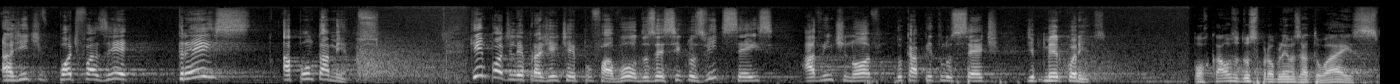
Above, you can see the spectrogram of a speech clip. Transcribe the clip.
a gente pode fazer três apontamentos. Quem pode ler para a gente aí, por favor, dos versículos 26 a 29 do capítulo 7 de 1 Coríntios? Por causa dos problemas atuais,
